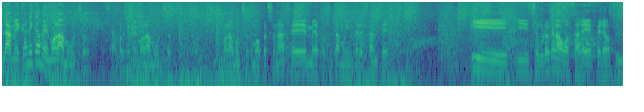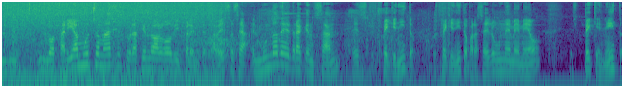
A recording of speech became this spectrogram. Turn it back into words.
la mecánica me mola mucho. O sea, porque me mola mucho. Me mola mucho como personaje, me resulta muy interesante. Y, seguro que la gozaré, pero gozaría mucho más si estuviera haciendo algo diferente, ¿sabéis? O sea, el mundo de Draken Sun es pequeñito, es pequeñito, para ser un MMO es pequeñito.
